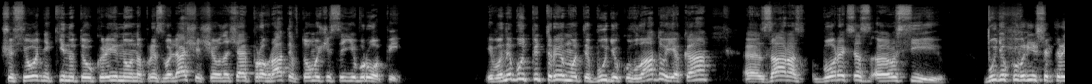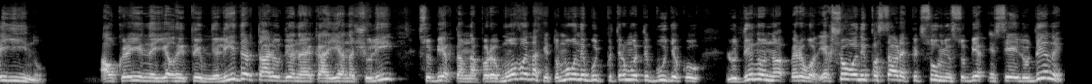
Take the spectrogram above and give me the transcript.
що сьогодні кинути Україну на призволяще, що означає програти в тому числі Європі. І вони будуть підтримувати будь-яку владу, яка е, зараз бореться з е, Росією, будь-яку вірніше країну. А Україна є легітимний лідер, та людина, яка є на чолі, суб'єктом на перемовинах, і тому вони будуть підтримувати будь-яку людину на переговор. Якщо вони поставлять під сумнів суб'єктність цієї людини,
